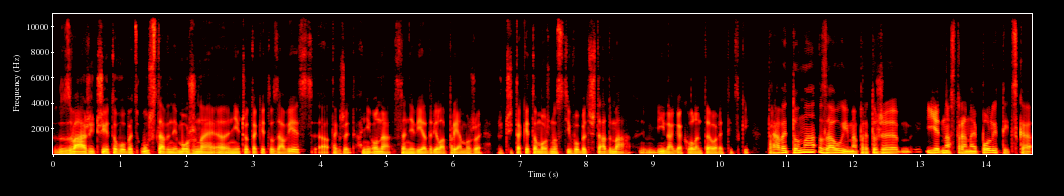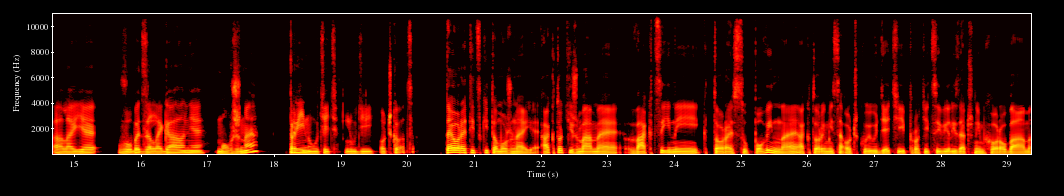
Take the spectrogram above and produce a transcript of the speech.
zvážiť, či je to vôbec ústavne možné e, niečo takéto zaviesť. A takže ani ona sa nevyjadrila priamo, že či takéto možnosti vôbec štát má inak ako len teoreticky. Práve to ma zaujíma, pretože jedna strana je politická, ale je vôbec legálne možné prinútiť ľudí očkovať sa? Teoreticky to možné je. Ak totiž máme vakcíny, ktoré sú povinné a ktorými sa očkujú deti proti civilizačným chorobám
